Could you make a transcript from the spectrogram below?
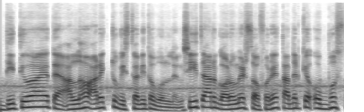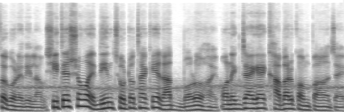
দ্বিতীয় আয়াতে আল্লাহ আরেকটু বিস্তারিত বললেন। শীত আর গরমের সফরে তাদেরকে অভ্যস্ত করে দিলাম। শীতের সময় দিন ছোট থাকে, রাত বড় হয়। অনেক জায়গায় খাবার কম পাওয়া যায়।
